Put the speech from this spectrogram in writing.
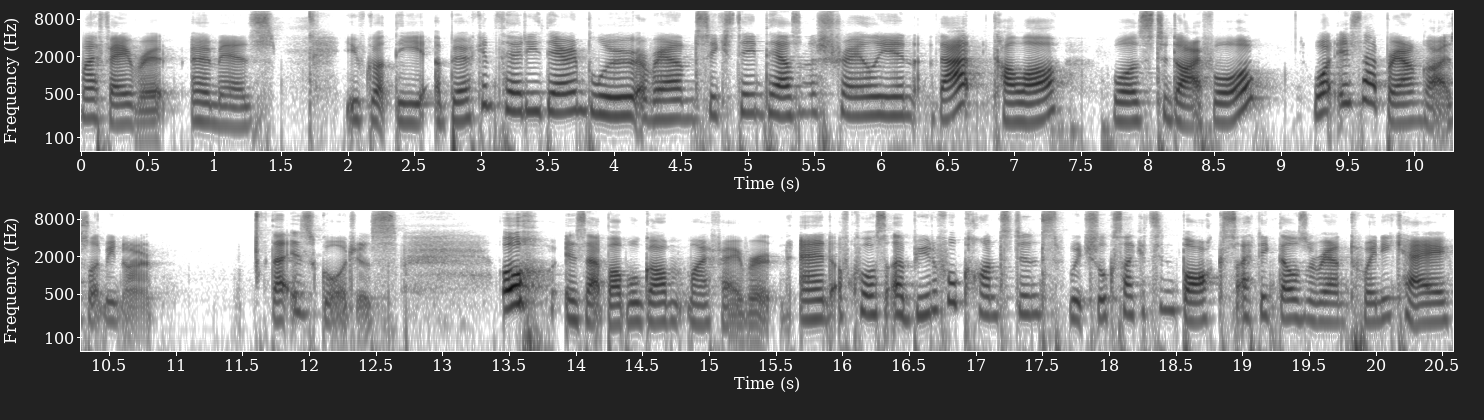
my favorite, Hermes. You've got the Birkin 30 there in blue, around 16,000 Australian. That colour was to die for. What is that brown, guys? Let me know. That is gorgeous. Oh, is that bubblegum my favorite? And of course, a beautiful Constance, which looks like it's in box. I think that was around 20k,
